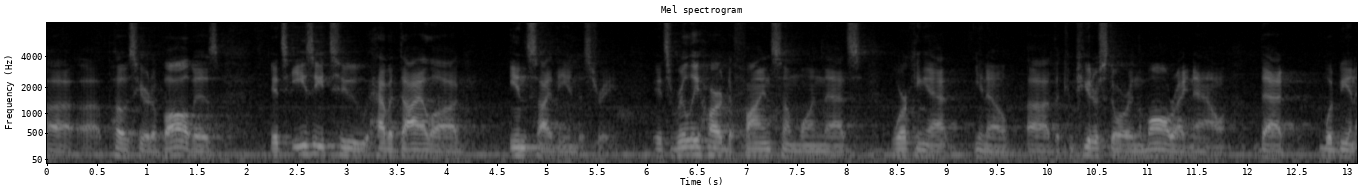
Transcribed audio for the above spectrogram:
uh, uh, pose here at Evolve is it's easy to have a dialogue inside the industry. It's really hard to find someone that's working at you know uh, the computer store in the mall right now that would be an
